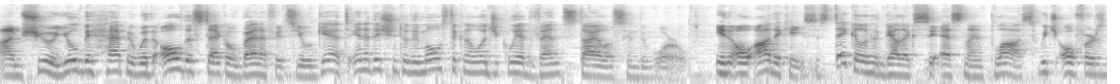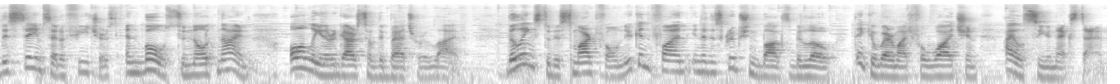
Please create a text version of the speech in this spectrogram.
I'm sure you'll be happy with all the stack of benefits you'll get in addition to the most technologically advanced stylus in the world. In all other cases, take a look at Galaxy S9 Plus, which offers the same set of features and boasts to Note 9 only in regards of the battery life. The links to the smartphone you can find in the description box below. Thank you very much for watching, I'll see you next time.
